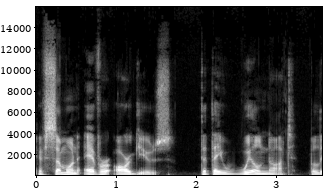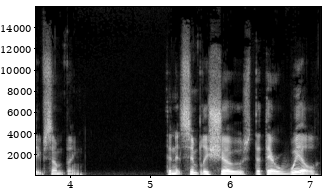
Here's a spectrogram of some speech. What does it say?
If someone ever argues that they will not believe something, then it simply shows that their will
